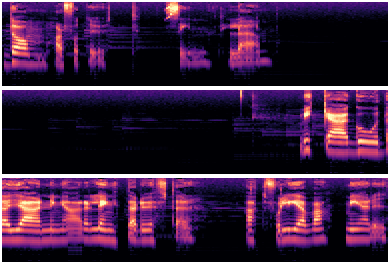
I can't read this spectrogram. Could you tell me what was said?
De har fått ut sin lön. Vilka goda gärningar längtar du efter att få leva mer i?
